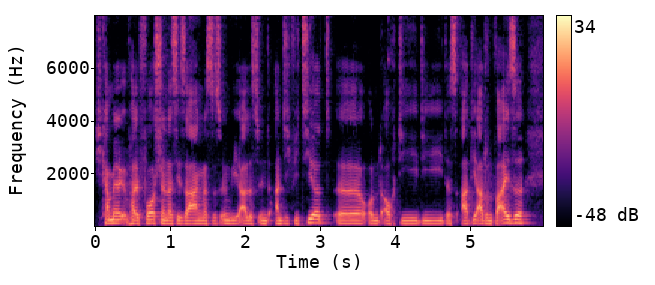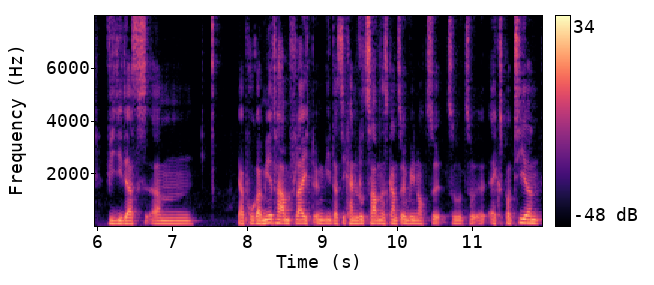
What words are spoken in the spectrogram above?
ich kann mir halt vorstellen, dass sie sagen, dass das irgendwie alles antiquiert äh, und auch die, die, das Art, die Art und Weise, wie die das ähm, ja, programmiert haben, vielleicht irgendwie, dass sie keine Lust haben, das Ganze irgendwie noch zu, zu, zu exportieren,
